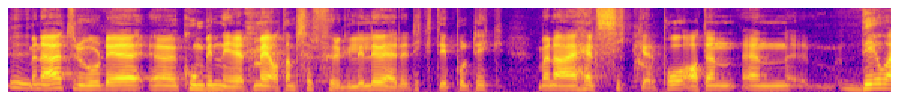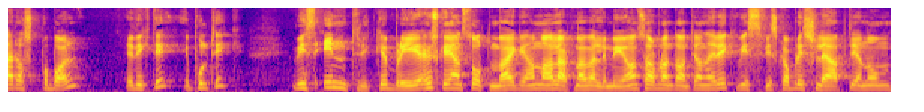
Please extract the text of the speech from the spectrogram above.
Mm. Men jeg tror det uh, kombinert med at de selvfølgelig leverer riktig politikk. Men jeg er helt sikker på at en, en, det å være rask på ballen er viktig i politikk. Hvis inntrykket blir Jeg husker Jens Stoltenberg han har lært meg veldig mye. Han sa bl.a. Jan Erik, hvis vi skal bli slept gjennom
